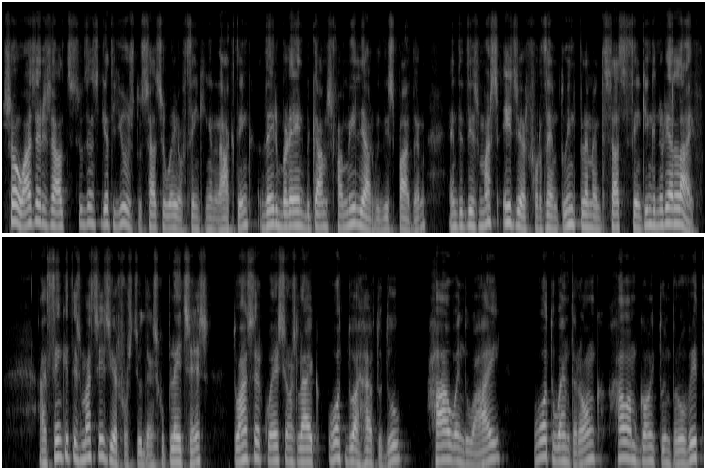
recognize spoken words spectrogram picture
So as a result, students get used to such a way of thinking and acting, their brain becomes familiar with this pattern, and it is much easier for them to implement such thinking in real life. I think it is much easier for students who play chess to answer questions like what do I have to do, how and why, what went wrong, how I'm going to improve it,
